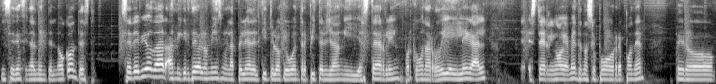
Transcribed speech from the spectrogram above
y se dio finalmente el no contest. Se debió dar, a mi criterio, lo mismo en la pelea del título que hubo entre Peter Young y Sterling, porque hubo una rodilla ilegal. Sterling obviamente no se pudo reponer, pero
